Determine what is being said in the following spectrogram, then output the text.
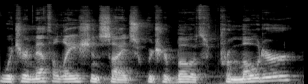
which are methylation sites, which are both promoter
